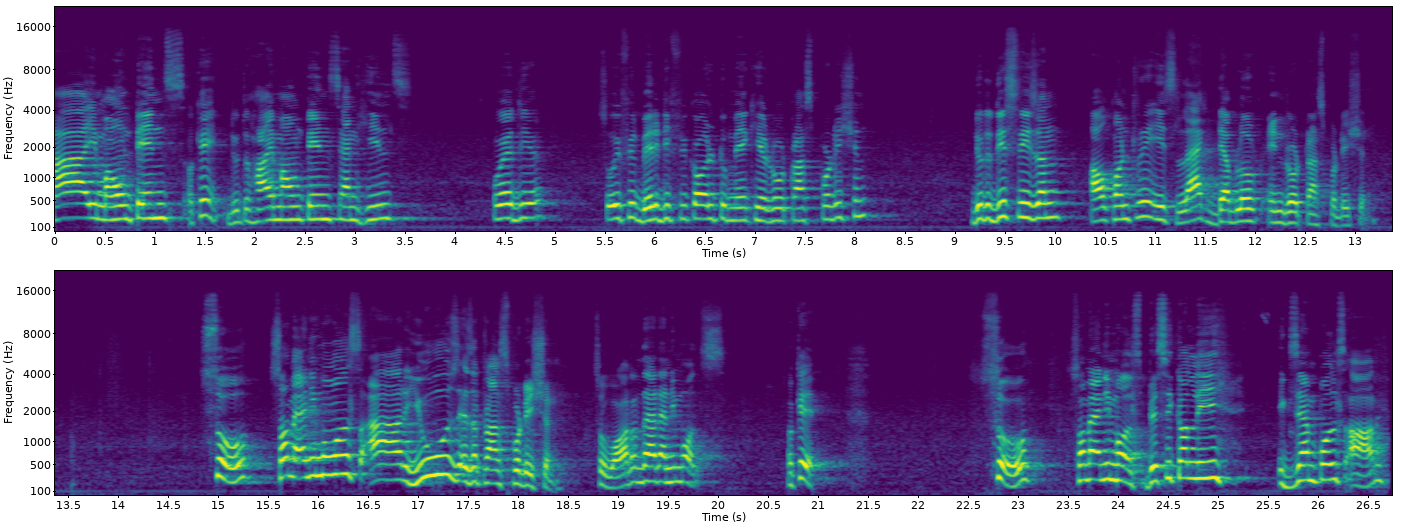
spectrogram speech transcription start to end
high mountains, okay, due to high mountains and hills were there. So we feel very difficult to make a road transportation. Due to this reason, our country is lack developed in road transportation. So some animals are used as a transportation. So what are that animals? Okay. So some animals basically examples are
